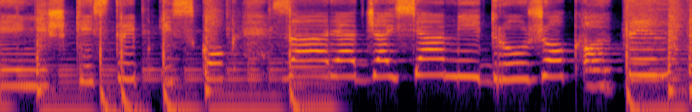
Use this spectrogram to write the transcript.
справа. Ручки, ніжки, стрип і скок. Заряджайся, мій дружок. Один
